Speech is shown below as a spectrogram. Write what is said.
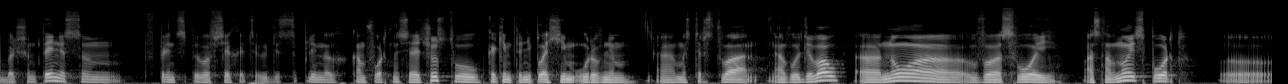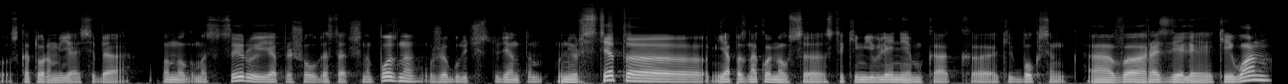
большим теннисом, в принципе, во всех этих дисциплинах комфортно себя чувствовал, каким-то неплохим уровнем мастерства овладевал, но в свой основной спорт, с которым я себя во многом ассоциирую. Я пришел достаточно поздно, уже будучи студентом университета. Я познакомился с таким явлением, как э, кикбоксинг э, в разделе K1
